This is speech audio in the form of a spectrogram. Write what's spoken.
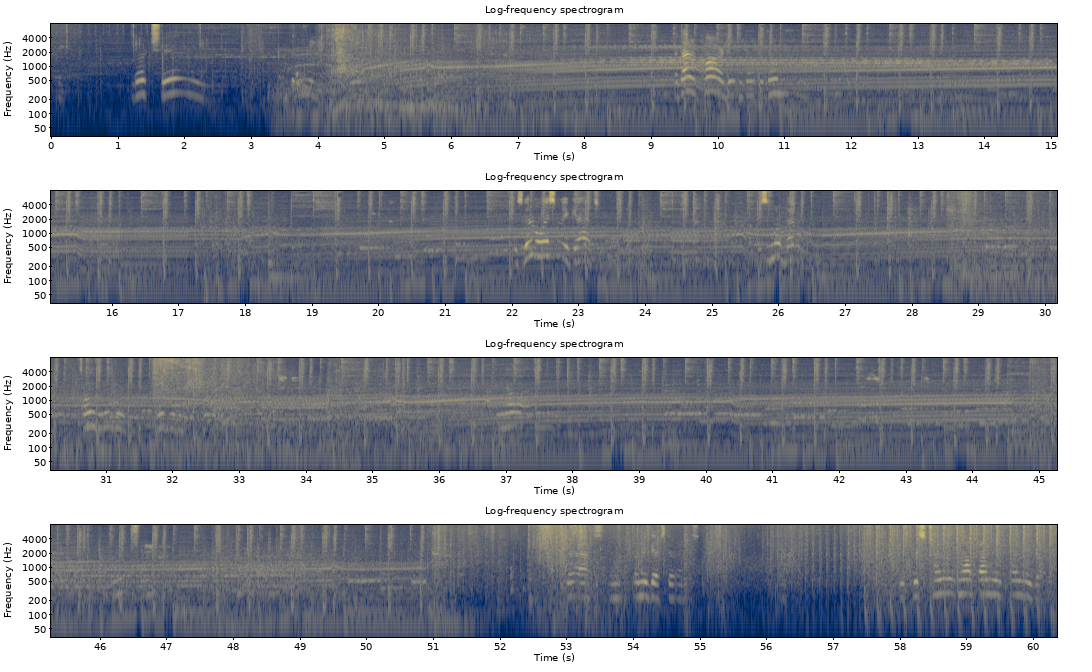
Go chill. I got a card. Don't, don't, don't. It's gonna waste my gas. This is more better. Sounds really good. Ass. This, channel is not family friendly, guys.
